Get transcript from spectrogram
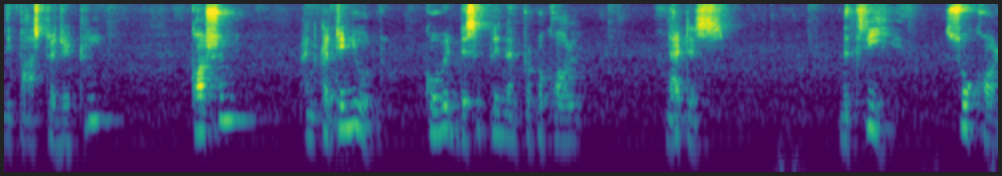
the past trajectory, caution and continued COVID discipline and protocol, that is, the three so called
